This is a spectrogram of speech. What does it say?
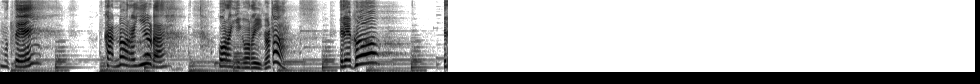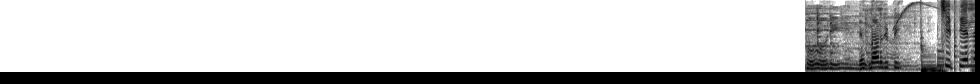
മുത്തേ കണ്ണുറങ്ങിയോടാ? ഉറങ്ങിക്കോ ഉറങ്ങിക്കോട്ടാ രഘു എന്താണ് ചിപ്പി ചിപ്പിയല്ല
